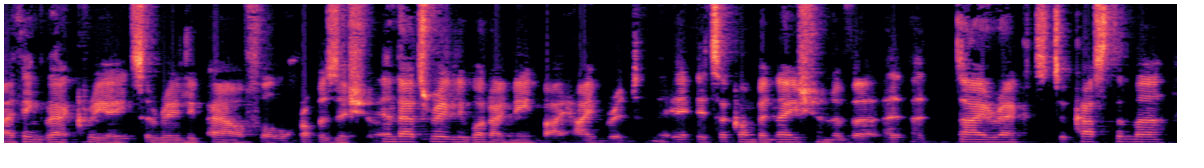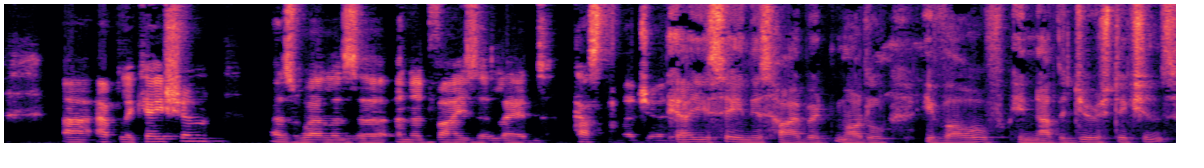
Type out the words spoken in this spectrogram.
I think that creates a really powerful proposition. And that's really what I mean by hybrid. It's a combination of a, a direct to customer uh, application as well as a, an advisor led customer journey. Are you seeing this hybrid model evolve in other jurisdictions?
